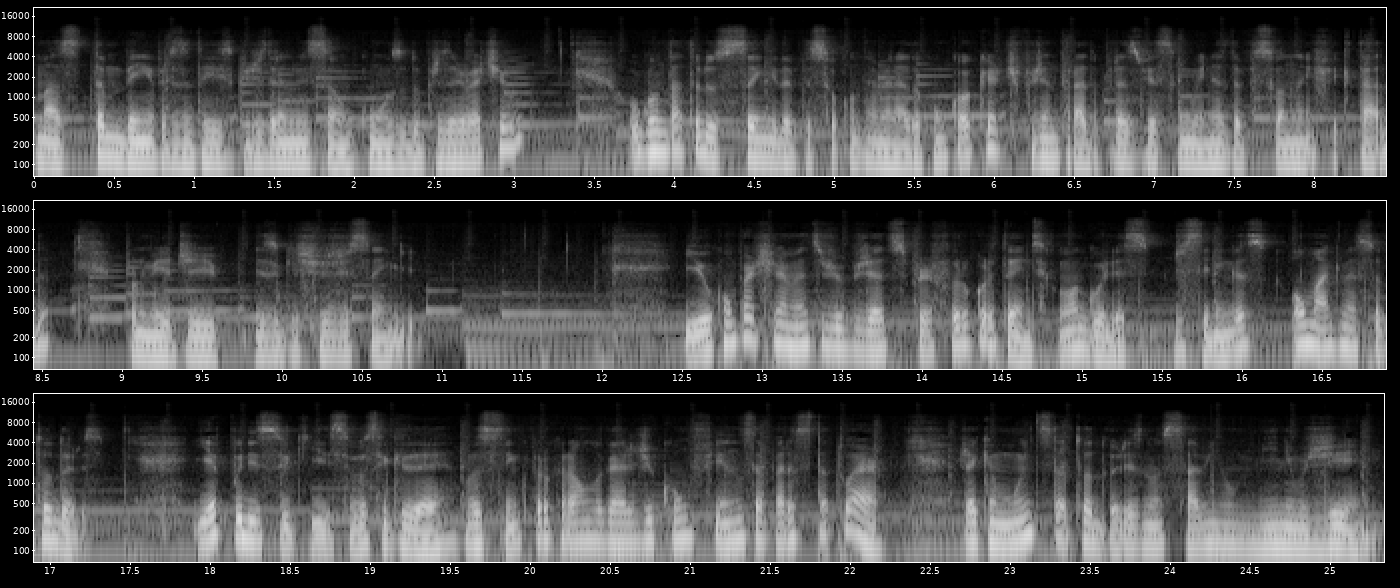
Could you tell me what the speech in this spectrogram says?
mas também apresenta risco de transmissão com o uso do preservativo, o contato do sangue da pessoa contaminada com qualquer tipo de entrada para as vias sanguíneas da pessoa não infectada, por meio de esguichos de sangue e o compartilhamento de objetos perfuro-cortantes, como agulhas, de seringas ou máquinas tatuadoras. E é por isso que, se você quiser, você tem que procurar um lugar de confiança para se tatuar, já que muitos tatuadores não sabem o mínimo de higiene.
